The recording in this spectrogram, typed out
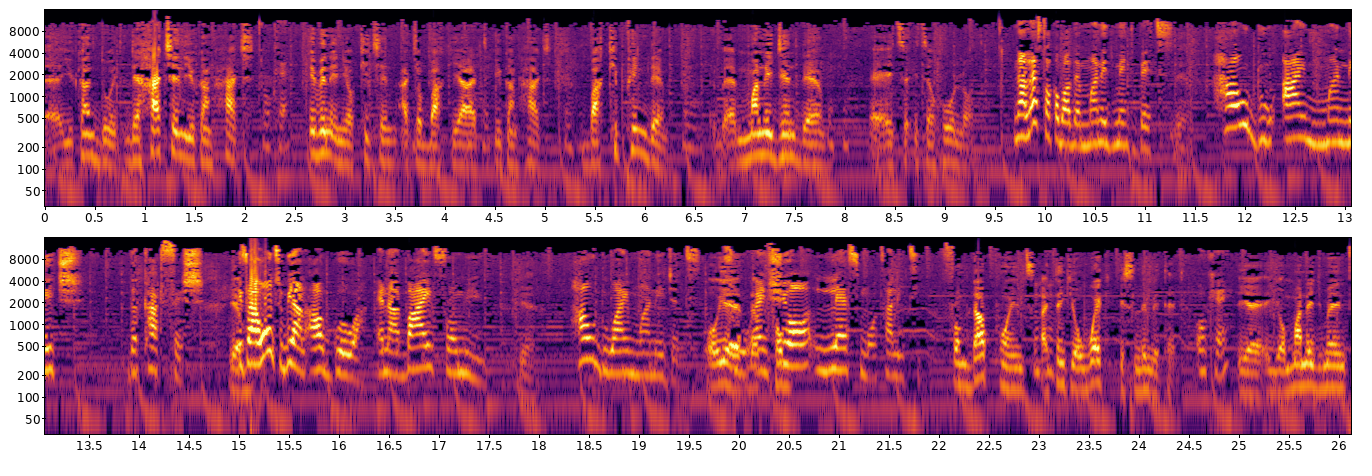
Uh, you can't do it. The hatching you can hatch. Okay. Even in your kitchen, at your backyard, you can hatch. But keeping them, uh, managing them, uh, it's a, it's a whole lot. Now let's talk about the management bit. Yeah. How do I manage the catfish? If I want to be an outgrower and I buy from you, Yeah. how do I manage it Oh, yeah, to the- from- ensure less mortality? From that point, I think your work is limited. Okay. Yeah, your management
